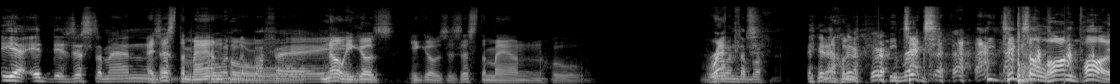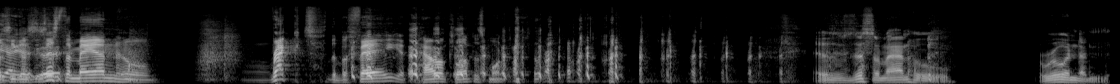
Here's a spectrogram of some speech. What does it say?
yeah, it is this the man. Is this the man who? the buffet. No, he goes. He goes. Is this the man who? ruined the wrecked?" buffet. No, he, he takes he takes a long pause. Yeah, he yeah, goes, "Is yeah. this the man who wrecked the buffet at the Harrow Club this morning?" Is this a man who ruined an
